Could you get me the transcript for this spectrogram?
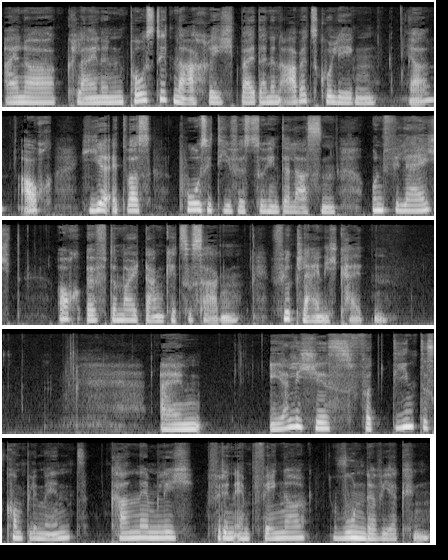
einer kleinen Post-it-Nachricht bei deinen Arbeitskollegen, ja, auch hier etwas Positives zu hinterlassen und vielleicht auch öfter mal Danke zu sagen für Kleinigkeiten. Ein ehrliches, verdientes Kompliment kann nämlich für den Empfänger Wunder wirken.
